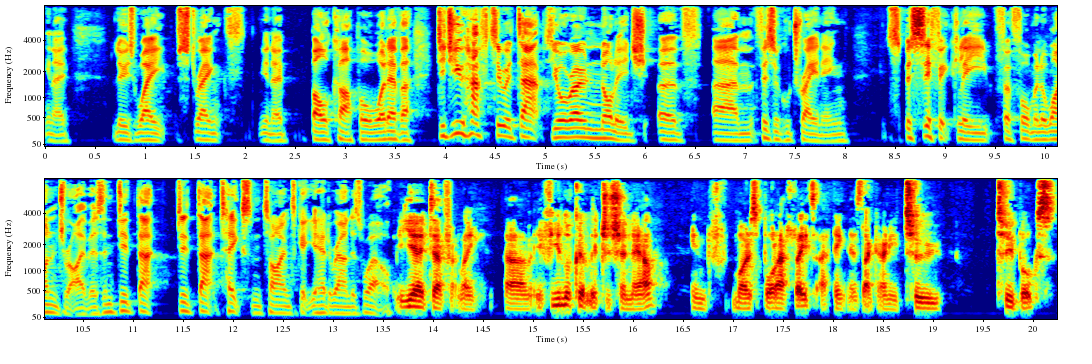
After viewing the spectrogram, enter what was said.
You know, lose weight, strength, you know, bulk up or whatever. Did you have to adapt your own knowledge of um, physical training specifically for Formula One drivers? And did that did that take some time to get your head around as well? Yeah, definitely. Um, if you look at literature now in motorsport athletes, I think there's like only two two books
